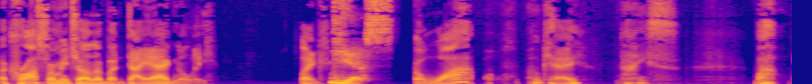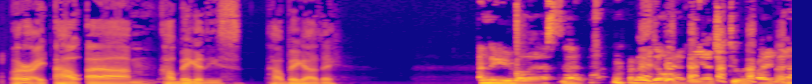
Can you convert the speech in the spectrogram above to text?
across from each other, but diagonally. Like, Yes. oh, wow. Okay. Nice. Wow. All right. How, um, how big are these? How big are they? I knew you were going to ask that, but I don't have the answer to it right now.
